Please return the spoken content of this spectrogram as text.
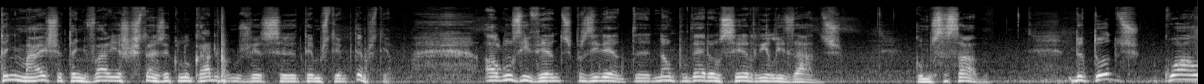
tenho mais, tenho várias questões a colocar, vamos ver se temos tempo. Temos tempo. Alguns eventos, Presidente, não puderam ser realizados, como se sabe. De todos, qual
